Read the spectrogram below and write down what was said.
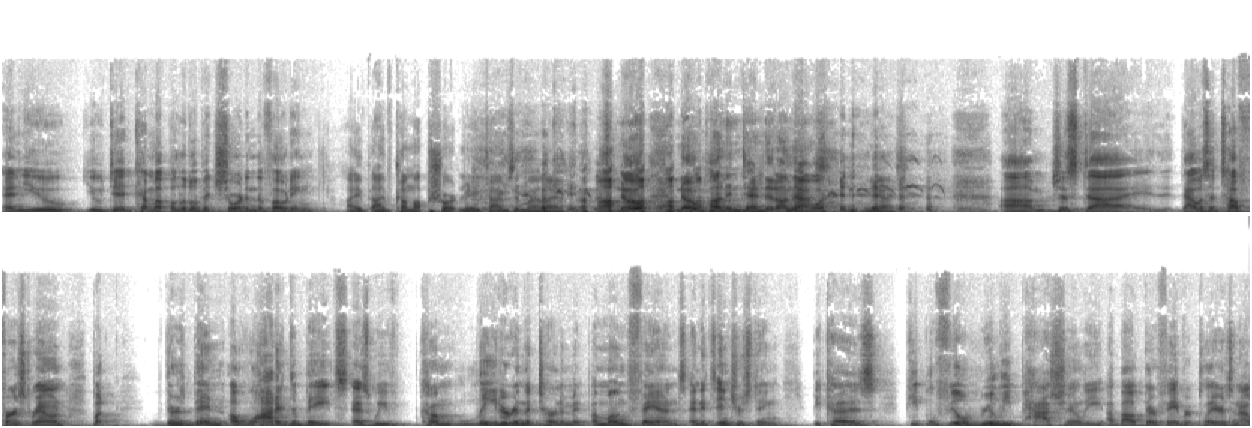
and you you did come up a little bit short in the voting. I've, I've come up short many times in my life. no no pun intended on that one. yes. Um, just uh, that was a tough first round, but there's been a lot of debates as we've come later in the tournament among fans, and it's interesting because people feel really passionately about their favorite players. And I,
